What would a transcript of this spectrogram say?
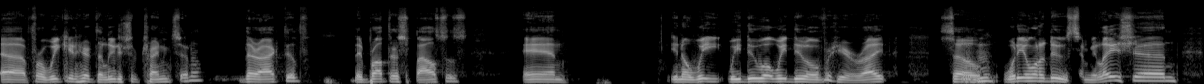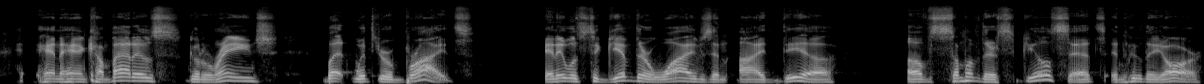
uh, for a weekend here at the Leadership Training Center. They're active. They brought their spouses, and you know, we we do what we do over here, right? So, Mhm. what do you want to do? Simulation, hand to hand combatives, go to range, but with your brides and it was to give their wives an idea of some of their skill sets and who they are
